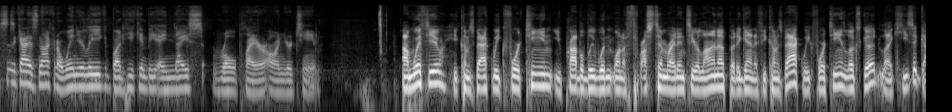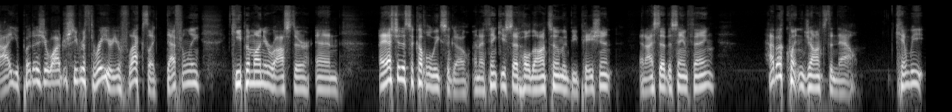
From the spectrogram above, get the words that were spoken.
This is a guy that's not going to win your league, but he can be a nice role player on your team. I'm with you. He comes back week 14. You probably wouldn't want to thrust him right into your lineup. But again, if he comes back week 14, looks good. Like he's a guy you put as your wide receiver three or your flex. Like definitely keep him on your roster. And I asked you this a couple weeks ago, and I think you said hold on to him and be patient and I said the same thing. How about Quentin Johnston now? Can we?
